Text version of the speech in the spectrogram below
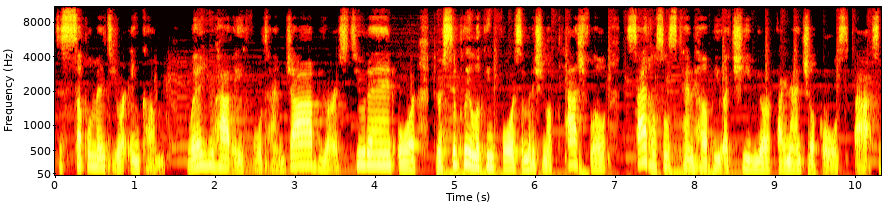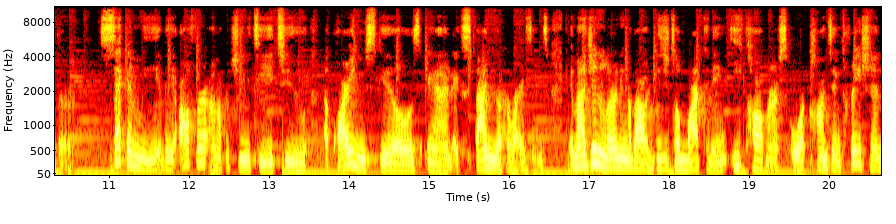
to supplement your income. Whether you have a full-time job, you're a student, or you're simply looking for some additional cash flow, side hustles can help you achieve your financial goals faster. Secondly, they offer an opportunity to acquire new skills and expand your horizons. Imagine learning about digital marketing, e-commerce, or content creation,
